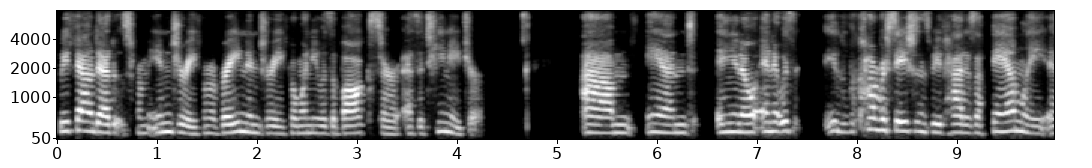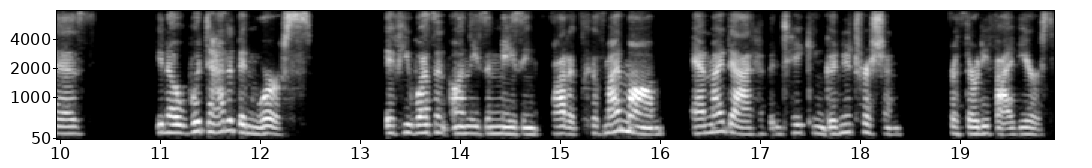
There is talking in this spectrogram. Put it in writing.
we found out it was from injury, from a brain injury from when he was a boxer as a teenager. Um, and, and, you know, and it was you know, the conversations we've had as a family is, you know, would dad have been worse if he wasn't on these amazing products? Because my mom and my dad have been taking good nutrition for 35 years.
